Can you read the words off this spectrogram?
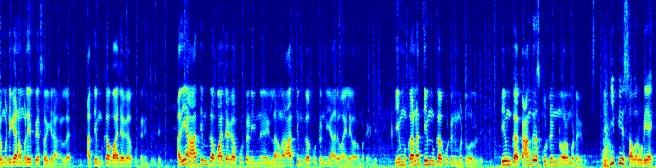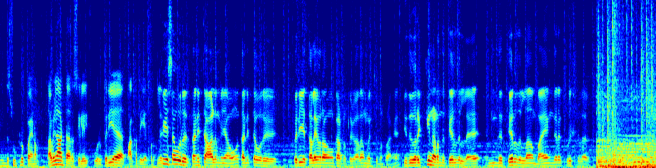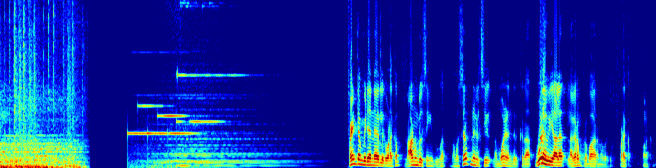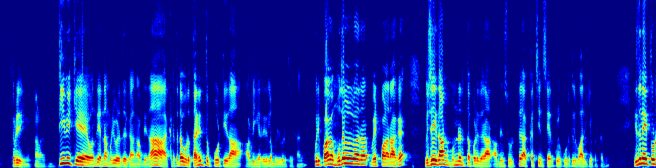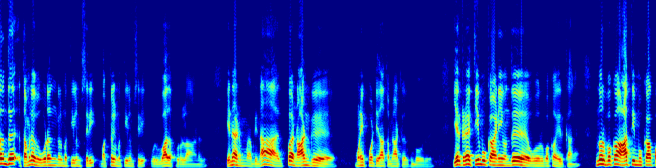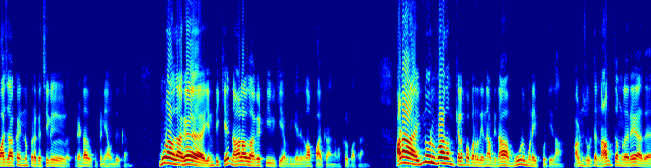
ஆட்டோமேட்டிக்காக நம்மளே பேச வைக்கிறாங்கல்ல. அதிமுக பாஜக கூட்டணின்னு சொல்லிட்டு. அது அதிமுக பாஜக கூட்டணின்னு இல்லாமல் அதிமுக கூட்டணி யாரும் வாயிலே வர மாட்டேங்குது திமுகனா திமுக கூட்டணி மட்டும் வருது. திமுக காங்கிரஸ் கூட்டணின்னு வர மாட்டேங்குது இபிஎஸ் அவருடைய இந்த சுற்றுப்பயணம் தமிழ்நாட்டு அரசியலில் ஒரு பெரிய தாக்கத்தை ஏற்படுத்தல பிஎஸ்ஸாக ஒரு தனித்த ஆளுமையாகவும் தனித்த ஒரு பெரிய தலைவராகவும் காட்டுறதுக்காக தான் முயற்சி பண்ணுறாங்க இது வரைக்கும் நடந்த தேர்தலில் இந்த தேர்தல்லாம் பயங்கர குருஷியலாக இருக்குது ஃபைன்டம் மீடியா நேர்களுக்கு வணக்கம். நான் உங்கள் சிங் தூகன். நம்ம சிறப்பு நிகழ்ச்சியில் நம்ம இணைந்திருக்கிறார் ஊடகவியாளர் லகரம் பிரபாகரன் அவர்கள். வணக்கம். வணக்கம். எப்படி இருக்கீங்க. டிவிக்கே வந்து என்ன முடிவெடுத்திருக்காங்க அப்படின்னா கிட்டத்தட்ட ஒரு தனித்து போட்டி தான் அப்படிங்கிற இதில் முடிவெடுத்திருக்காங்க குறிப்பாக முதல்வர் வேட்பாளராக விஜய் தான் முன்னிறுத்தப்படுகிறார் அப்படின்னு சொல்லிட்டு அக்கட்சியின் செயற்குழு கூட்டத்தில் வாதிக்கப்பட்டது. இதனைத் தொடர்ந்து தமிழக ஊடகங்கள் மத்தியிலும் சரி மக்கள் மத்தியிலும் சரி ஒரு விவாத பொருளானது. என்ன அப்படின்னா இப்போ நான்கு முனை போட்டி தான் தமிழ்நாட்டில் இருக்கும் போகுது ஏற்கனவே திமுக அணி வந்து ஒரு பக்கம் இருக்காங்க. இன்னொரு பக்கம் அதிமுக பாஜக இன்னும் பிற கட்சிகள் ரெண்டாவது கூட்டணியாக வந்திருக்காங்க. மூணாவதாக என்டிகே நாலாவதாக டிவிகே அப்படிங்கிறதெல்லாம் பார்க்குறாங்க மக்கள் பார்க்குறாங்க. ஆனால் இன்னொரு விவாதம் கிளப்பப்படுறது என்ன அப்படின்னா மூணு முனை போட்டி தான் அப்படின்னு சொல்லிட்டு நாம் தமிழரே அதை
